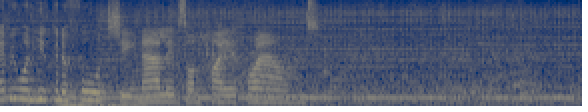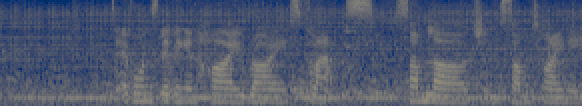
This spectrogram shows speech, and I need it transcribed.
Everyone who can afford to now lives on higher ground. Everyone's living in high-rise flats, some large and some tiny.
